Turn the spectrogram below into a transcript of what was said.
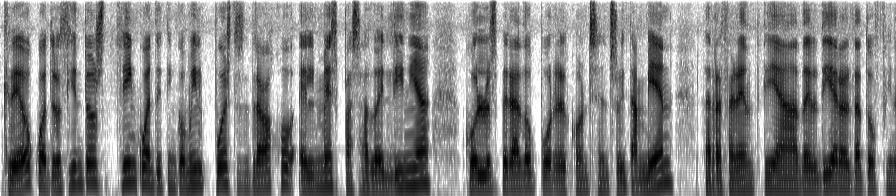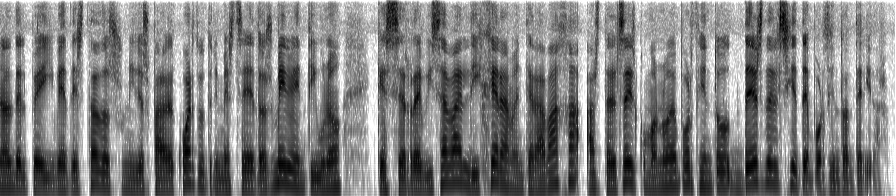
creó 455.000 puestos de trabajo el mes pasado, en línea con lo esperado por el consenso. Y también la referencia del día era el dato final del PIB de Estados Unidos para el cuarto trimestre de 2021, que se revisaba ligeramente a la baja hasta el 6,9% desde el 7% anterior.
